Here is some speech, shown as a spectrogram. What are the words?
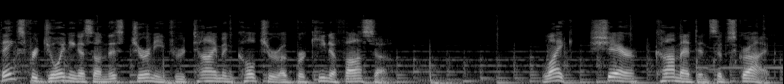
Thanks for joining us on this journey through time and culture of Burkina Faso. Like, share, comment and subscribe.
